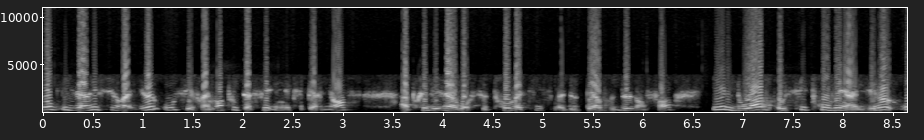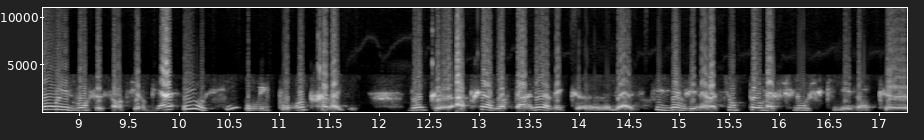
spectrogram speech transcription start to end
Donc, ils arrivent sur un lieu où c'est vraiment tout à fait une expérience. Après déjà avoir ce traumatisme de perdre deux enfants, ils doivent aussi trouver un lieu où ils vont se sentir bien et aussi où ils pourront travailler. Donc, euh, après avoir parlé avec euh, la sixième génération, Thomas Schlouch, qui est donc euh,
